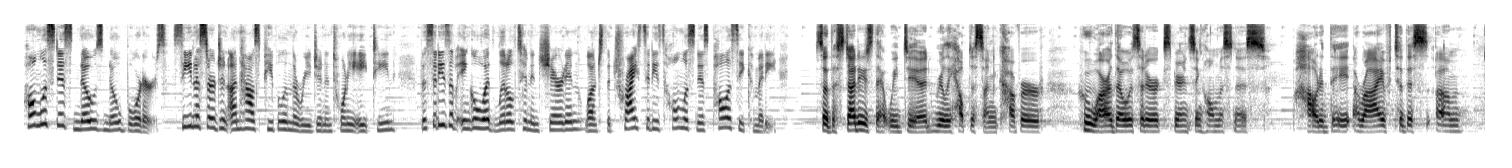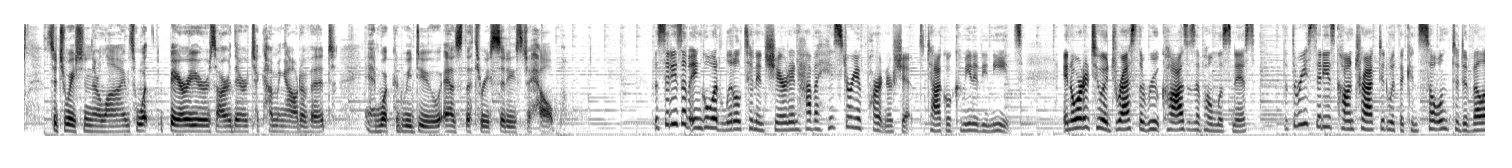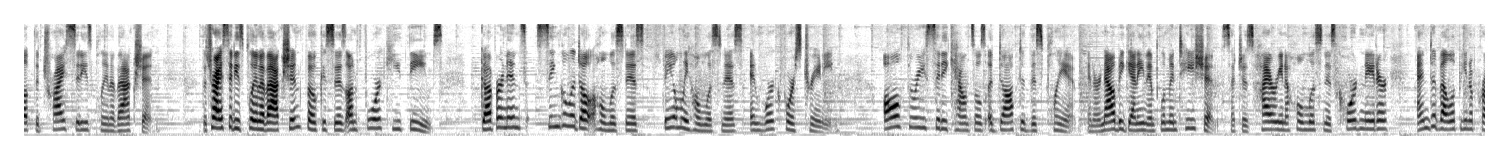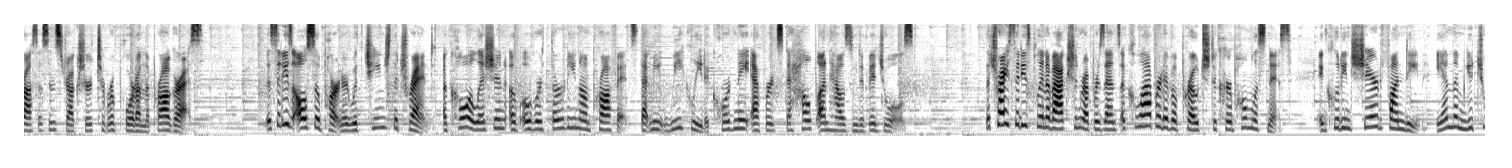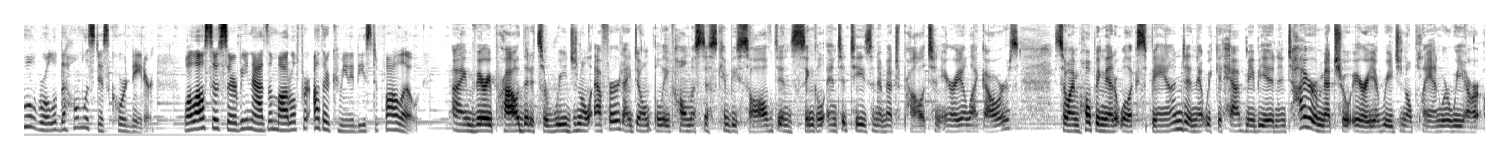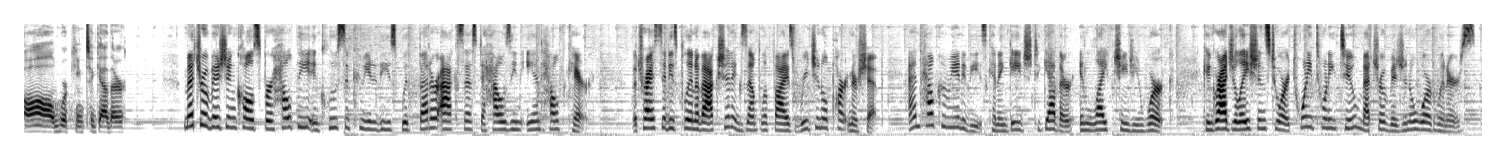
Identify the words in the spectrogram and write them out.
Homelessness knows no borders. Seeing a surge in unhoused people in the region in 2018, the cities of Englewood, Littleton, and Sheridan launched the Tri-Cities Homelessness Policy Committee. So the studies that we did really helped us uncover who are those that are experiencing homelessness, how did they arrive to this um, situation in their lives, what barriers are there to coming out of it, and what could we do as the three cities to help. The cities of Englewood, Littleton, and Sheridan have a history of partnership to tackle community needs. In order to address the root causes of homelessness, the three cities contracted with a consultant to develop the Tri-Cities Plan of Action. The Tri-Cities Plan of Action focuses on four key themes, governance, single adult homelessness, family homelessness, and workforce training. All three city councils adopted this plan and are now beginning implementation, such as hiring a homelessness coordinator and developing a process and structure to report on the progress. The city's also partnered with Change the Trend, a coalition of over 30 nonprofits that meet weekly to coordinate efforts to help unhoused individuals. The Tri Cities Plan of Action represents a collaborative approach to curb homelessness, including shared funding and the mutual role of the homelessness coordinator, while also serving as a model for other communities to follow. I'm very proud that it's a regional effort. I don't believe homelessness can be solved in single entities in a metropolitan area like ours. So I'm hoping that it will expand and that we could have maybe an entire metro area regional plan where we are all working together. Metro Vision calls for healthy, inclusive communities with better access to housing and health care. The Tri-Cities Plan of Action exemplifies regional partnership and how communities can engage together in life-changing work. Congratulations to our 2022 Metro Vision Award winners.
